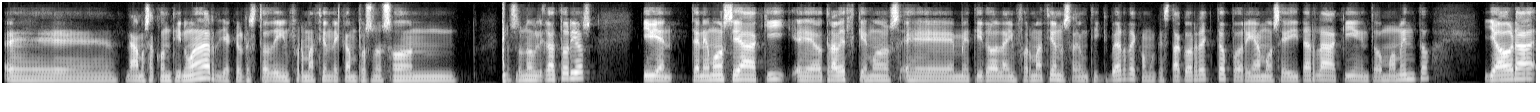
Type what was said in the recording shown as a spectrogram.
Eh, vamos a continuar, ya que el resto de información de campos no son, no son obligatorios. Y bien, tenemos ya aquí, eh, otra vez que hemos eh, metido la información, nos sale un tick verde, como que está correcto, podríamos editarla aquí en todo momento. Y ahora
